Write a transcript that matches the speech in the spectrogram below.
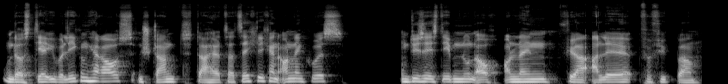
Und aus der Überlegung heraus entstand daher tatsächlich ein Online-Kurs und dieser ist eben nun auch online für alle verfügbar.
